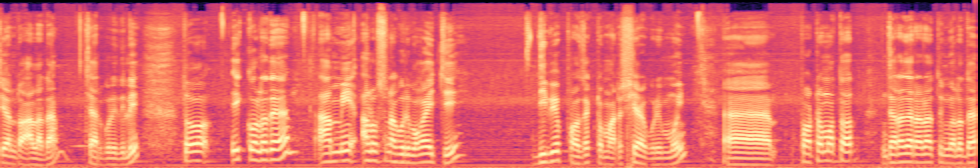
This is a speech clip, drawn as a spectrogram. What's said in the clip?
সিয়ান্ত আলাদা শেয়ার করে দিলি। তো এই কলতে আমি আলোচনা করিব আইছি দিবি প্রজেক্ট তোমার শেয়ার করিম মুই। প্রথমত যারা যারা তুমি আলাদা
